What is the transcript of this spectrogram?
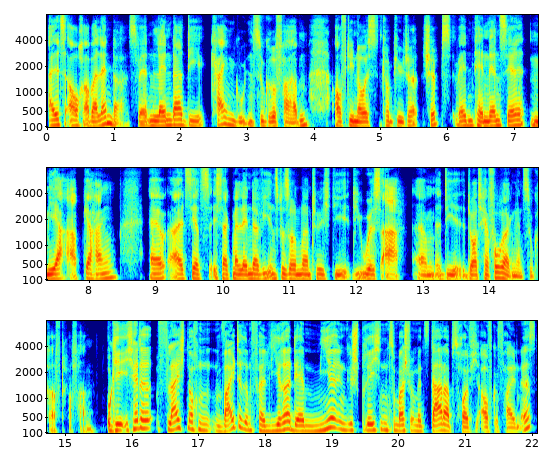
als auch aber Länder. Es werden Länder, die keinen guten Zugriff haben auf die neuesten Computerchips, werden tendenziell mehr abgehangen äh, als jetzt, ich sag mal, Länder wie insbesondere natürlich die, die USA, ähm, die dort hervorragenden Zugriff drauf haben. Okay, ich hätte vielleicht noch einen weiteren Verlierer, der mir in Gesprächen zum Beispiel mit Startups häufig aufgefallen ist,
